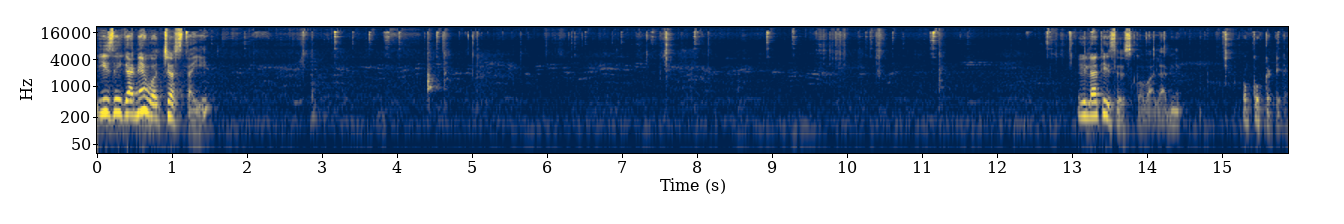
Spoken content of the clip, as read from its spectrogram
ఈజీగానే వచ్చేస్తాయి. ఇలా తీసేసుకోవాలి అన్నీ ఒక్కొక్కటిగా.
